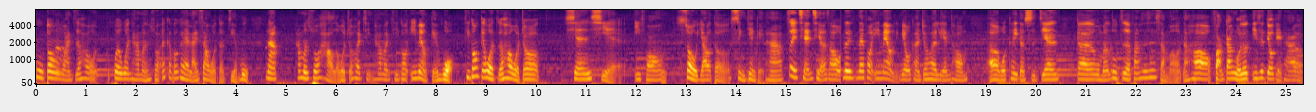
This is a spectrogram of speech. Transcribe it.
互动完之后会问他们说，哎，可不可以来上我的节目？那他们说好了，我就会请他们提供 email 给我。提供给我之后，我就先写一封受邀的信件给他。最前期的时候，那那封 email 里面，我可能就会连同呃我可以的时间跟我们录制的方式是什么，然后访纲我都一次丢给他了。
